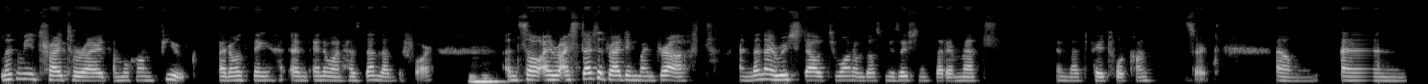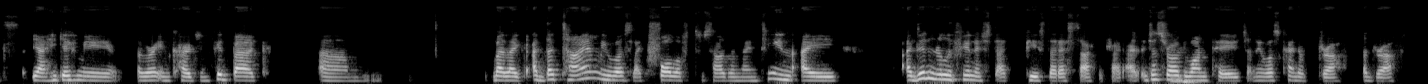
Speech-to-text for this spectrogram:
let me try to write a Mugham fugue. I don't think an- anyone has done that before. Mhm. And so I, I started writing my draft, and then I reached out to one of those musicians that I met in that fateful concert. Um, and yeah, he gave me a very encouraging feedback. Um, but like at that time, it was like fall of 2019. I I didn't really finish that piece that I started. Right, I just wrote Mhm. one page, and it was kind of draft a draft.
